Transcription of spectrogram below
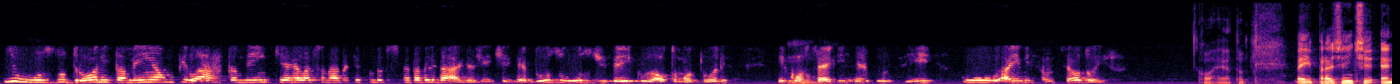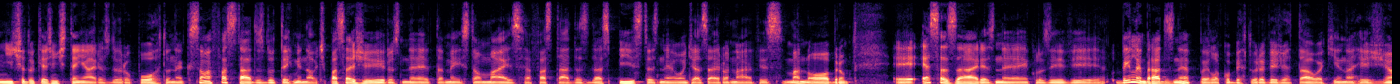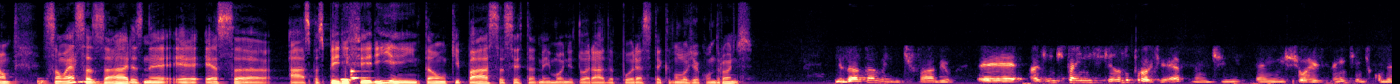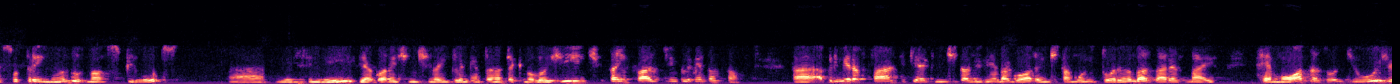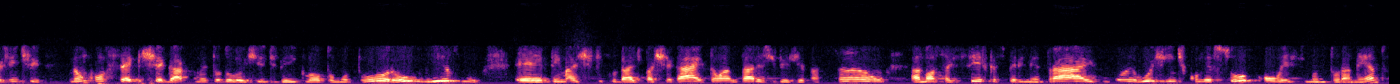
E o uso do drone também é um pilar também que é relacionado à questão da sustentabilidade. A gente reduz o uso de veículos automotores e uhum. consegue reduzir o, a emissão de CO2. Correto. Bem, para a gente é nítido que a gente tem áreas do aeroporto, né, que são afastadas do terminal de passageiros, né, também estão mais afastadas das pistas, né, onde as aeronaves manobram. É, essas áreas, né, inclusive bem lembradas, né, pela cobertura vegetal aqui na região, são essas áreas, né, é essa aspas periferia, então, que passa a ser também monitorada por essa tecnologia com drones? Exatamente, Fábio. É, a gente está iniciando o projeto, né? a gente é, iniciou recente, a gente começou treinando os nossos pilotos ah, nesse mês e agora a gente vai implementando a tecnologia e a gente está em fase de implementação. Ah, a primeira fase, que é a que a gente está vivendo agora, a gente está monitorando as áreas mais remotas, onde hoje a gente não consegue chegar com metodologia de veículo automotor ou mesmo é, tem mais dificuldade para chegar, então as áreas de vegetação, as nossas cercas perimetrais, então hoje a gente começou com esse monitoramento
